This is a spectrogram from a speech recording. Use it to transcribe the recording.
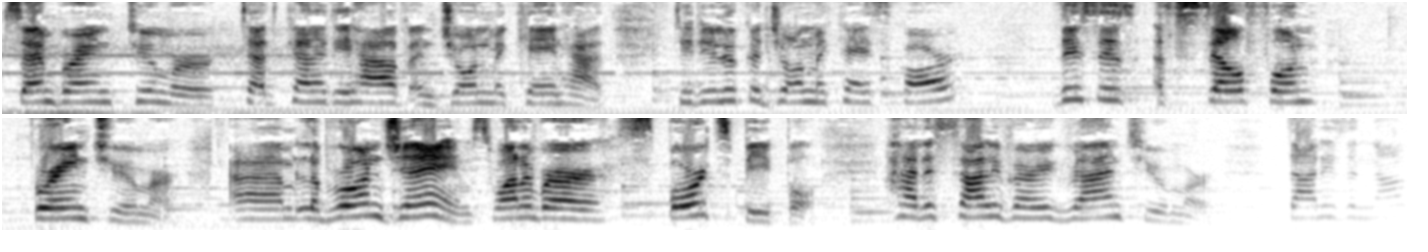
Same brain tumor Ted Kennedy had and John McCain had. Did you look at John McCain's car? This is a cell phone brain tumor. Um, LeBron James, one of our sports people, had a salivary gland tumor. That is another.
